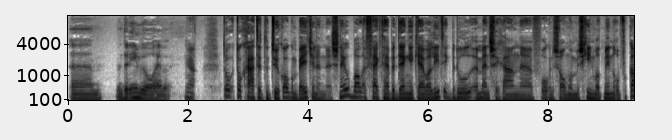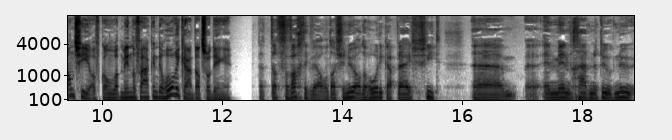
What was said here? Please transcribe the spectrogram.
um, erin wil hebben. Ja, toch, toch gaat het natuurlijk ook een beetje een sneeuwbaleffect hebben, denk ik, hè, Walid. Ik bedoel, eh, mensen gaan uh, volgende zomer misschien wat minder op vakantie of komen wat minder vaak in de horeca, dat soort dingen. Dat, dat verwacht ik wel, want als je nu al de horecaprijzen ziet ehm, eh, en men gaat natuurlijk nu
